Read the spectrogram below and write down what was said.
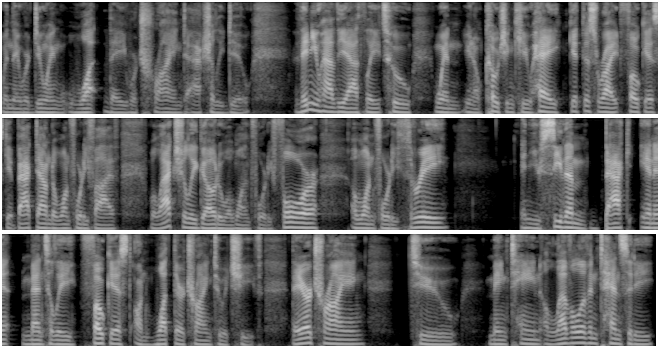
when they were doing what they were trying to actually do. Then you have the athletes who, when, you know, coaching cue, hey, get this right, focus, get back down to 145, will actually go to a 144, a 143, and you see them back in it mentally, focused on what they're trying to achieve. They are trying to maintain a level of intensity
